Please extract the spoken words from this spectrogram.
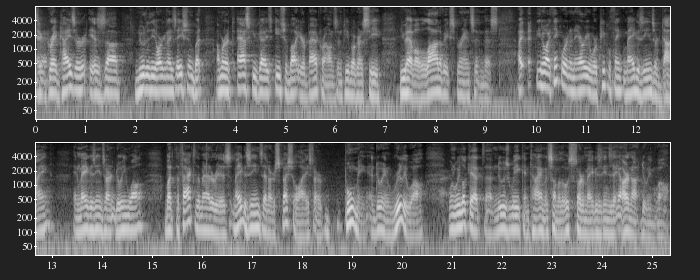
And right. Greg Kaiser is uh, new to the organization, but I'm going to ask you guys each about your backgrounds, and people are going to see you have a lot of experience in this. I, you know, I think we're in an area where people think magazines are dying and magazines aren't doing well. But the fact of the matter is, magazines that are specialized are booming and doing really well. When we look at uh, Newsweek and Time and some of those sort of magazines, they are not doing well.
